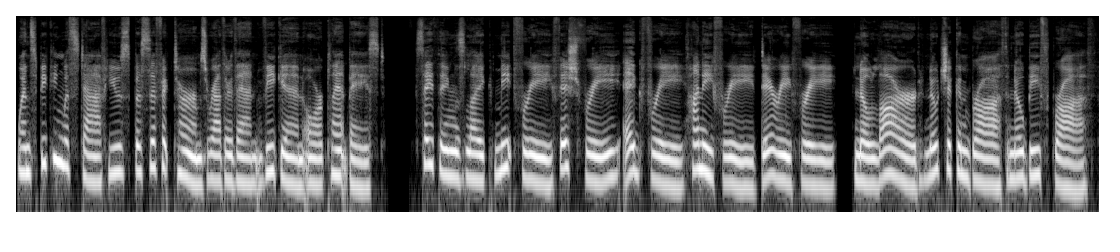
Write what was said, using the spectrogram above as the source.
When speaking with staff, use specific terms rather than vegan or plant based. Say things like meat free, fish free, egg free, honey free, dairy free, no lard, no chicken broth, no beef broth.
